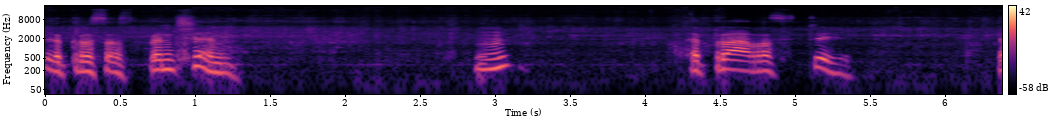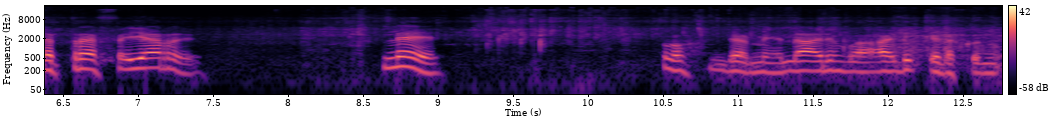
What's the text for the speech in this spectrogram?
എത്ര സസ്പെൻഷൻ? എത്ര അറസ്റ്റ് എത്ര എഫ് ഐ ആർ അല്ലേ? ഓ എന്റെ അമ്മ എല്ലാവരും വാടിക്കിടക്കുന്നു.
